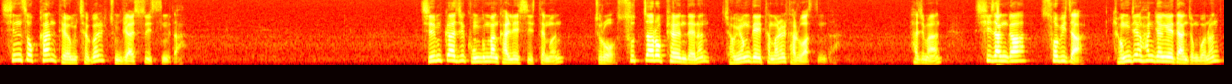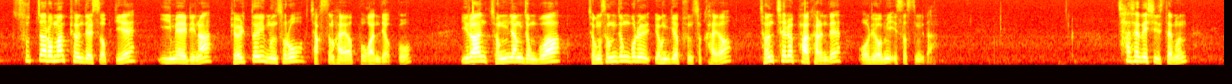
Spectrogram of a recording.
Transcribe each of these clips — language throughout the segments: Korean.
신속한 대응책을 준비할 수 있습니다. 지금까지 공급망 관리 시스템은 주로 숫자로 표현되는 정형 데이터만을 다루었습니다. 하지만 시장과 소비자, 경쟁 환경에 대한 정보는 숫자로만 표현될 수 없기에 이메일이나 별도의 문서로 작성하여 보관되었고 이러한 정량 정보와 정성 정보를 연계 분석하여 전체를 파악하는 데 어려움이 있었습니다. 차세대 시스템은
